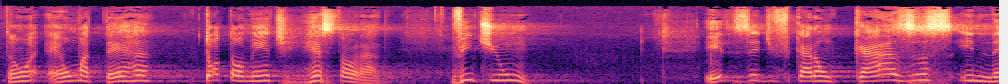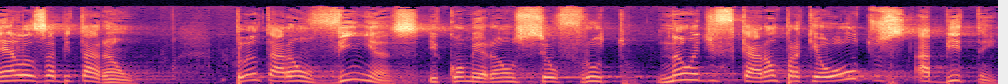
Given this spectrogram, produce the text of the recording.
Então é uma terra totalmente restaurada. 21. Eles edificarão casas e nelas habitarão. plantarão vinhas e comerão o seu fruto, não edificarão para que outros habitem,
